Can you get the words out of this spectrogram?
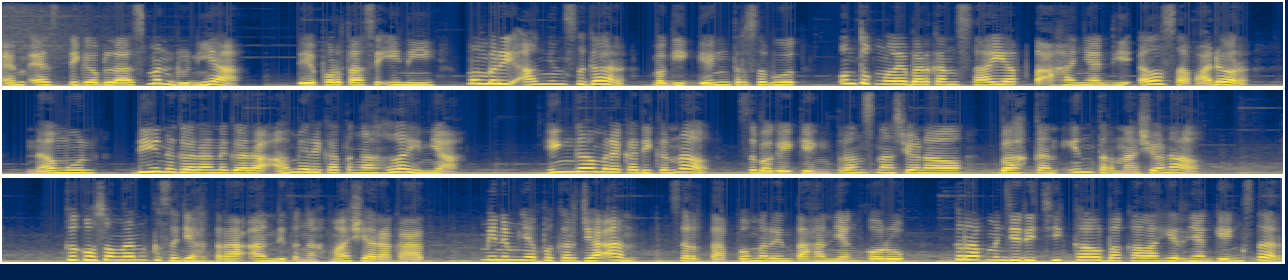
MS-13 mendunia. Deportasi ini memberi angin segar bagi geng tersebut untuk melebarkan sayap tak hanya di El Salvador, namun di negara-negara Amerika Tengah lainnya. Hingga mereka dikenal sebagai geng transnasional bahkan internasional. Kekosongan kesejahteraan di tengah masyarakat, minimnya pekerjaan, serta pemerintahan yang korup kerap menjadi cikal bakal lahirnya gangster.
